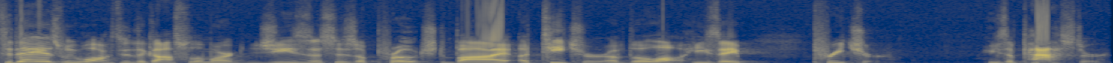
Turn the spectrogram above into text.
Today, as we walk through the Gospel of Mark, Jesus is approached by a teacher of the law. He's a preacher, he's a pastor.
